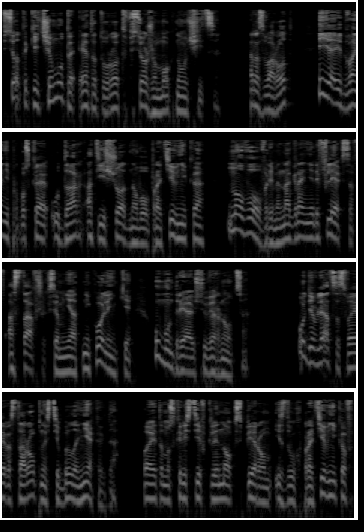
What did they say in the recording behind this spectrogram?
Все-таки чему-то этот урод все же мог научиться. Разворот, и я едва не пропускаю удар от еще одного противника, но вовремя, на грани рефлексов, оставшихся мне от Николеньки, умудряюсь увернуться. Удивляться своей расторопности было некогда. Поэтому, скрестив клинок с первым из двух противников,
